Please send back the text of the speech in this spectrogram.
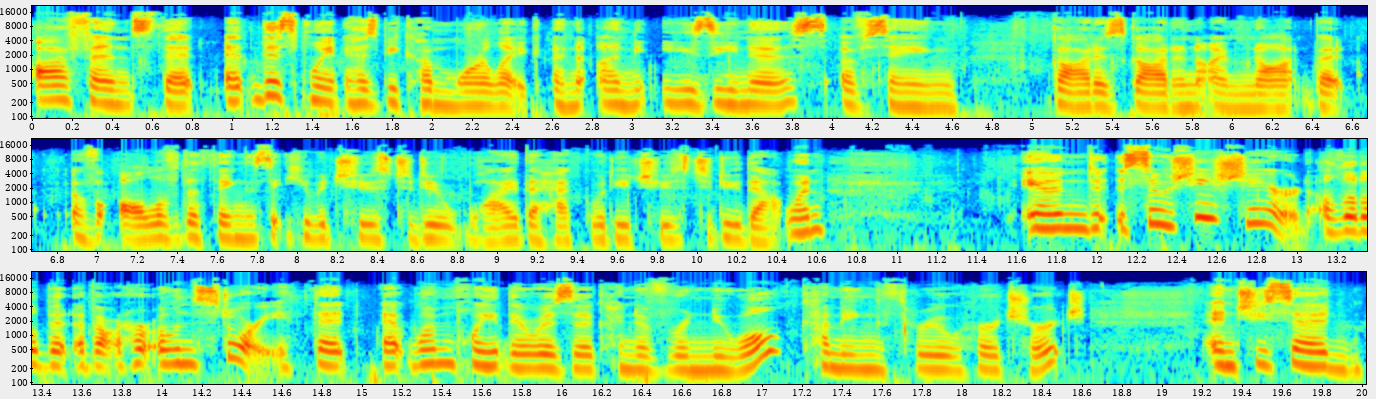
offense that at this point has become more like an uneasiness of saying God is God and I'm not, but of all of the things that he would choose to do, why the heck would he choose to do that one? And so she shared a little bit about her own story that at one point there was a kind of renewal coming through her church. And she said,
